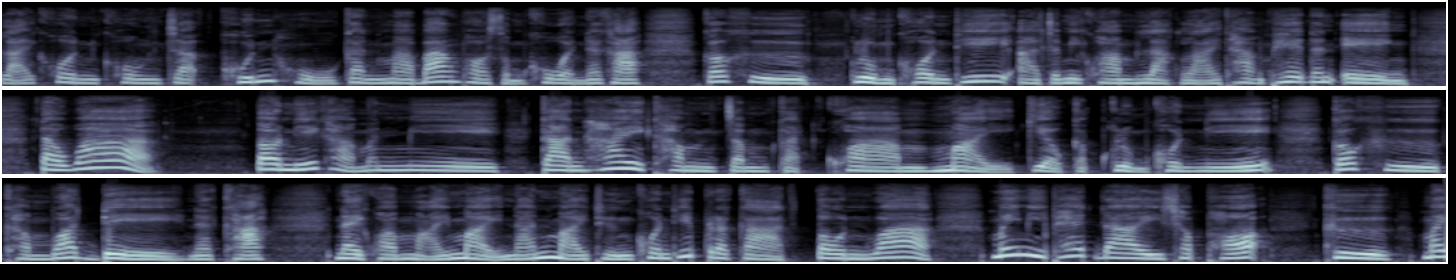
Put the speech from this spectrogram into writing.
หลายคนคงจะคุ้นหูกันมาบ้างพอสมควรนะคะ ก็คือกลุ่มคนที่อาจจะมีความหลากหลายทางเพศนั่นเอง แต่ว่า ตอนนี้ค่ะมันมีการให้คำจำกัดความใหม่เกี่ยวกับกลุ่มคนนี้ ก็คือคำว่า day นะคะ ในความหมายใหม่นั้นหมายถึงคนที่ประกาศตนว่า ไม่มีเพศใดเฉพาะคือไม่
